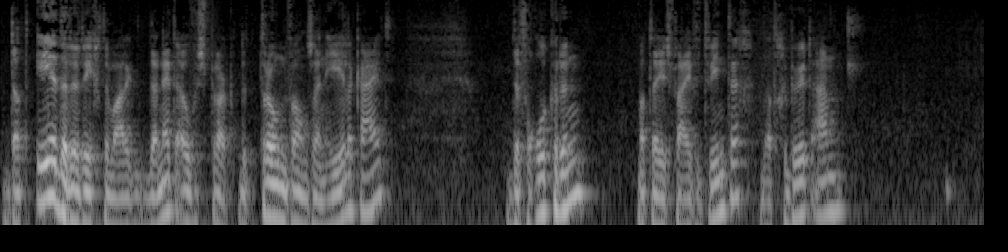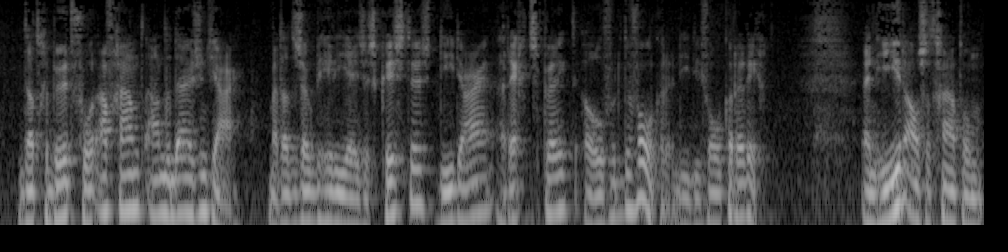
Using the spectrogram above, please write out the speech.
dat eerdere richten waar ik daarnet over sprak, de troon van zijn heerlijkheid. De volkeren, Matthäus 25, dat gebeurt aan. Dat gebeurt voorafgaand aan de duizend jaar. Maar dat is ook de Heer Jezus Christus die daar recht spreekt over de volkeren, die die volkeren richt. En hier, als het gaat om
